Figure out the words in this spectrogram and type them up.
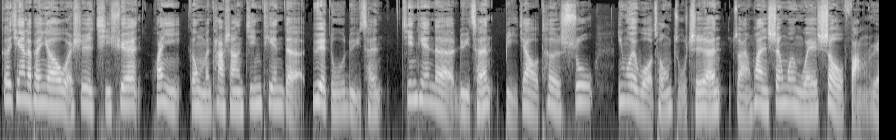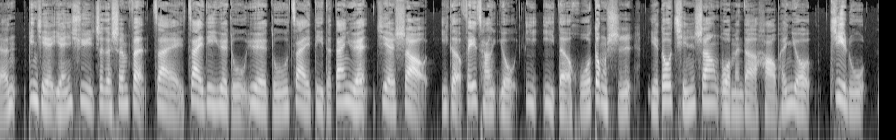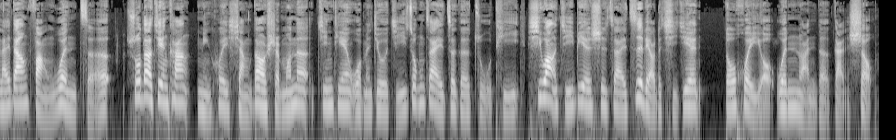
各位亲爱的朋友，我是齐轩，欢迎跟我们踏上今天的阅读旅程。今天的旅程比较特殊，因为我从主持人转换身份为受访人，并且延续这个身份，在在地阅读、阅读在地的单元介绍一个非常有意义的活动时，也都情商我们的好朋友季如来当访问者。说到健康，你会想到什么呢？今天我们就集中在这个主题，希望即便是在治疗的期间，都会有温暖的感受。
